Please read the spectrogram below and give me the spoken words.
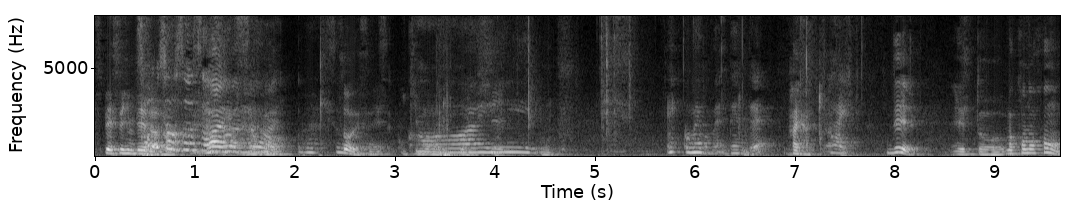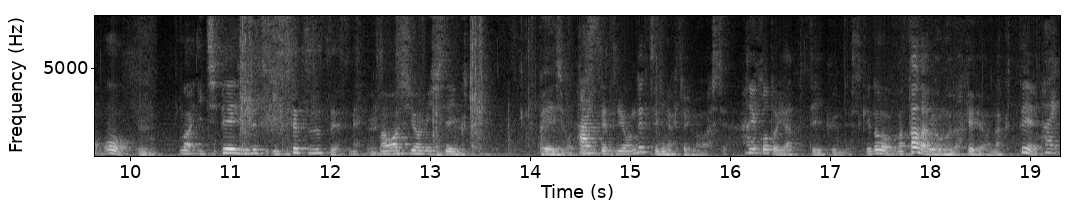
スペースインベーダーの。そうそうそうそう。そうはい動きそうそうですね。生き物っぽいし。えごめんごめん。でんではいはい。はい。でえっとまあ、この本を、うん。まあ、1ページずつ1節ずつですね、うん。回し読みしていくと。ページもはい。一節読んで次の人に回してっていうことをやっていくんですけど、まあ、ただ読むだけではなくて、はい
